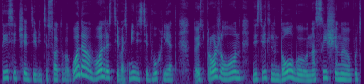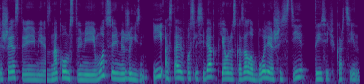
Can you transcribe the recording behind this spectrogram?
1900 года в возрасте 82 лет. То есть прожил он действительно долгую, насыщенную путешествиями, знакомствами и эмоциями жизнь. И оставив после себя, как я уже сказала, более 6 тысяч картин.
